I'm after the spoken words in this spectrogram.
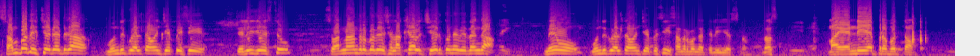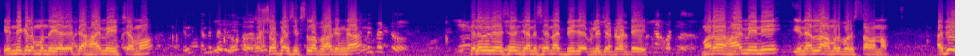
సంపద ఇచ్చేటట్టుగా ముందుకు వెళ్తామని చెప్పేసి తెలియజేస్తూ స్వర్ణాంధ్రప్రదేశ్ లక్ష్యాలు చేరుకునే విధంగా మేము ముందుకు వెళ్తామని చెప్పేసి ఈ సందర్భంగా తెలియజేస్తున్నాం. మా ఎన్డీఏ ప్రభుత్వం ఎన్నికల ముందు ఏదైతే హామీ ఇచ్చామో సూపర్ సిక్స్లో భాగంగా తెలుగుదేశం జనసేన బీజేపీలు ఇచ్చినటువంటి మరో హామీని ఈ నెలలో అమలు పరుస్తా ఉన్నాం. అది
